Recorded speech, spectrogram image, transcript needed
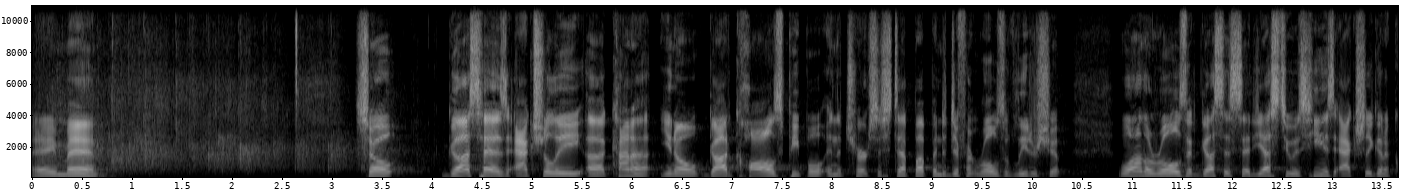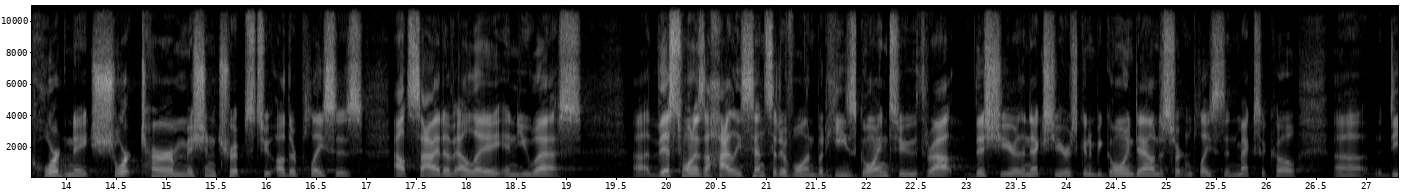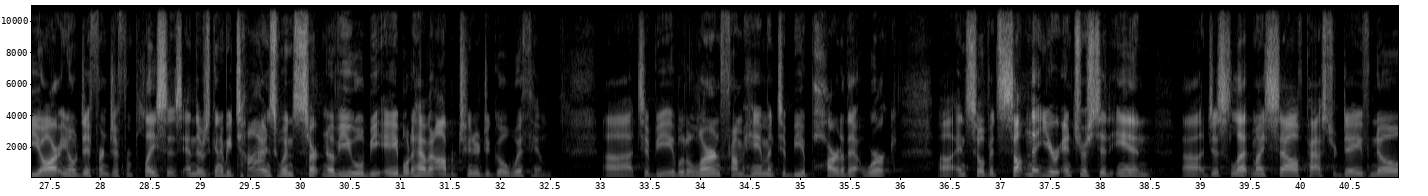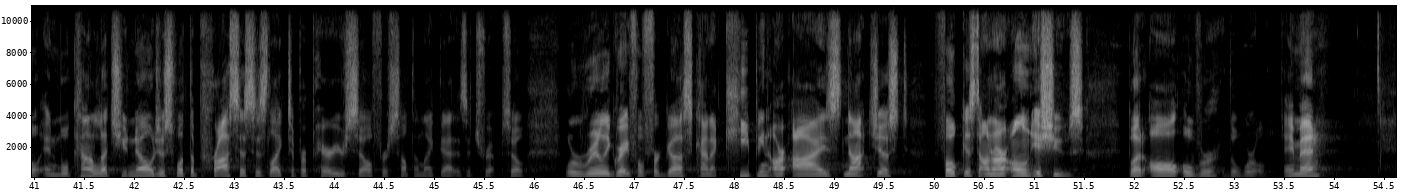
Amen. So, Gus has actually uh, kind of, you know, God calls people in the church to step up into different roles of leadership. One of the roles that Gus has said yes to is he is actually going to coordinate short term mission trips to other places outside of LA and US. Uh, this one is a highly sensitive one, but he's going to, throughout this year, the next year, is going to be going down to certain places in Mexico, uh, DR, you know, different, different places. And there's going to be times when certain of you will be able to have an opportunity to go with him, uh, to be able to learn from him and to be a part of that work. Uh, and so if it's something that you're interested in, uh, just let myself, Pastor Dave, know, and we'll kind of let you know just what the process is like to prepare yourself for something like that as a trip. So we're really grateful for Gus kind of keeping our eyes not just focused on our own issues, but all over the world. Amen?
